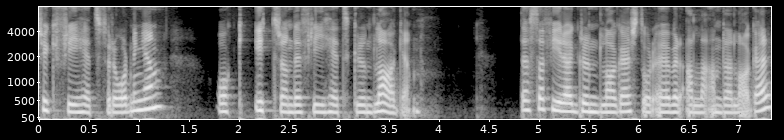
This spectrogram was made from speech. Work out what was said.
tryckfrihetsförordningen och yttrandefrihetsgrundlagen. Dessa fyra grundlagar står över alla andra lagar.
